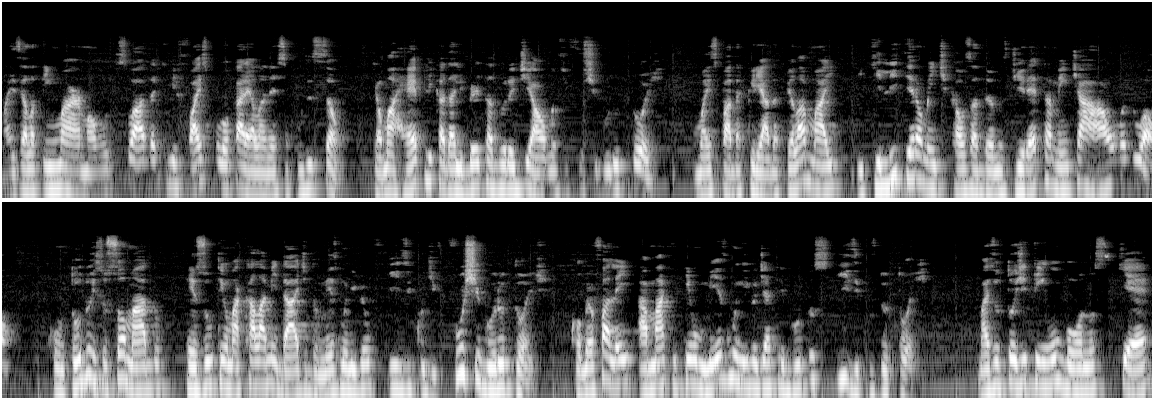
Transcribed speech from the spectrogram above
mas ela tem uma arma amaldiçoada que me faz colocar ela nessa posição, que é uma réplica da Libertadora de Almas de Fushiguro Toji, uma espada criada pela Mai e que literalmente causa danos diretamente à alma do alvo. Com tudo isso somado, resulta em uma calamidade do mesmo nível físico de Fushiguro Toji. Como eu falei, a Maki tem o mesmo nível de atributos físicos do Toji, mas o Toji tem um bônus que é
